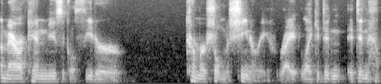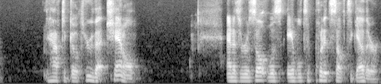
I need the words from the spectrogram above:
American musical theater commercial machinery, right? Like it didn't, it didn't have, have to go through that channel. And as a result, was able to put itself together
